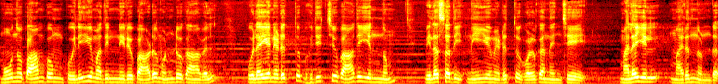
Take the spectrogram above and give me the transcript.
മൂന്നു പാമ്പും പുലിയും അതിനിരുപാടുമുണ്ടു കാവൽ. പുലയനെടുത്ത് ഭുജിച്ചു പാതിയിന്നും വിലസതി നീയുമെടുത്തു കൊൽക നെഞ്ചേ. മലയിൽ മരുന്നുണ്ട്.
